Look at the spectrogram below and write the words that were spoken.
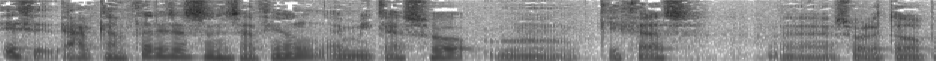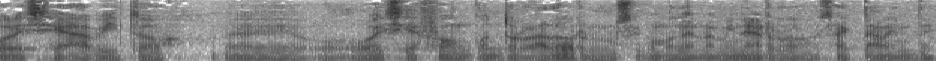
eh, alcanzar esa sensación, en mi caso, mm, quizás eh, sobre todo por ese hábito o ese afón controlador, no sé cómo denominarlo exactamente,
